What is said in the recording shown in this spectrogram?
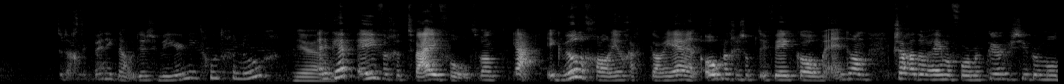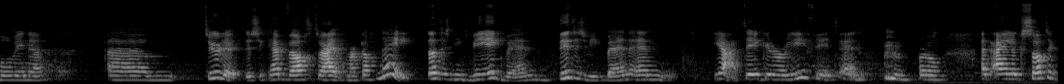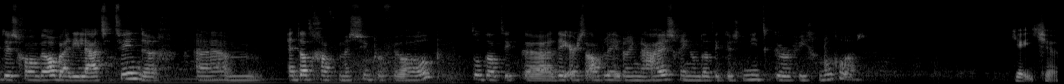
toen dacht ik, ben ik nou dus weer niet goed genoeg? Ja. En ik heb even getwijfeld. Want ja, ik wilde gewoon heel graag de carrière en ook nog eens op tv komen. En dan, ik zag het al helemaal voor mijn curvy supermodel winnen. Um, tuurlijk, dus ik heb wel getwijfeld. Maar ik dacht, nee, dat is niet wie ik ben. Dit is wie ik ben. En ja, take it or leave it. En pardon, uiteindelijk zat ik dus gewoon wel bij die laatste twintig. Um, en dat gaf me super veel hoop. Totdat ik uh, de eerste aflevering naar huis ging. Omdat ik dus niet curvy genoeg was. Jeetje.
